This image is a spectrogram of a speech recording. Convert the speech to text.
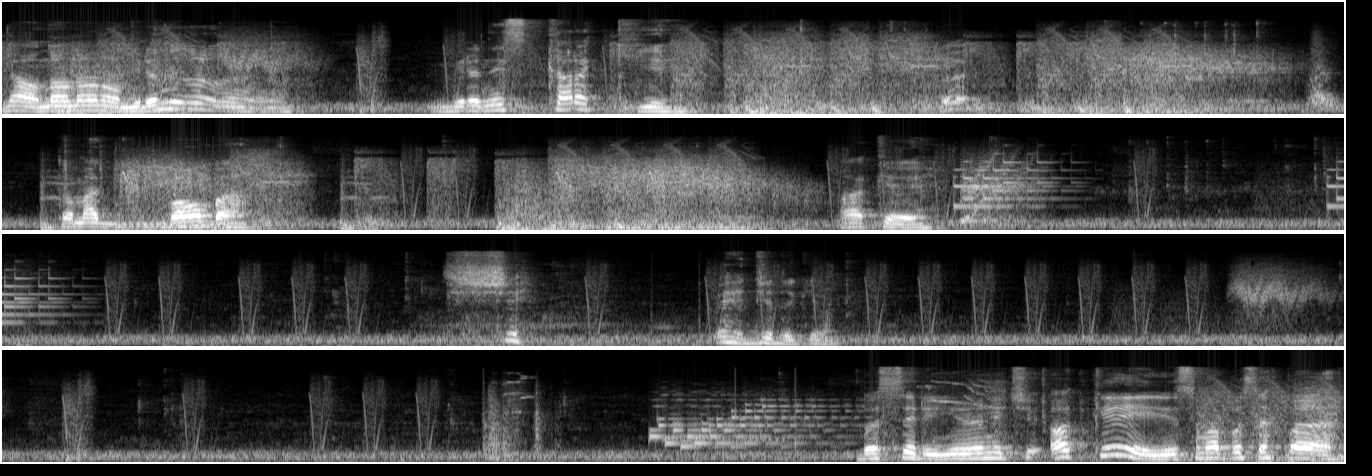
Não, não, não, não. Mira, no... Mira nesse cara aqui. Toma bomba. Ok. Ixi. Perdido aqui. Buster Unit. Ok, isso é uma Buster Part.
